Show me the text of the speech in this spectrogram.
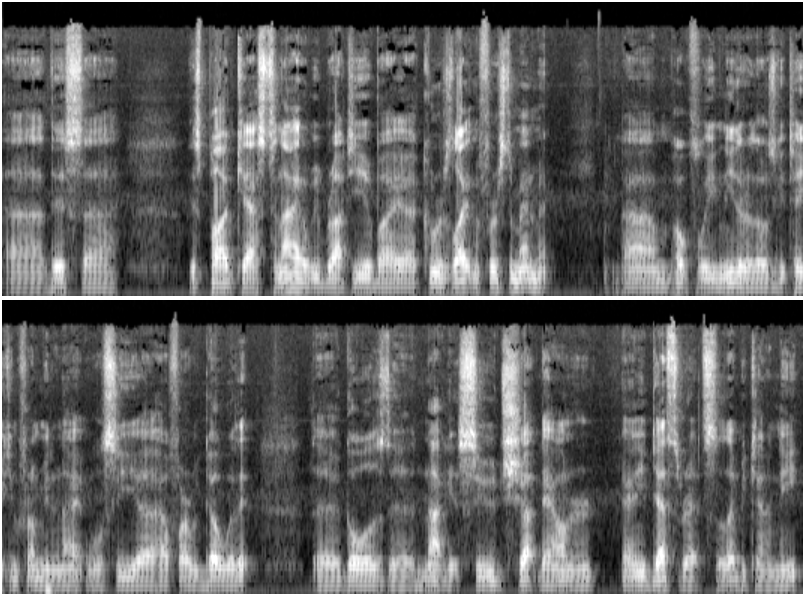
Uh, this uh, this podcast tonight will be brought to you by uh, Coors Light and the First Amendment. Um, hopefully, neither of those get taken from me tonight. We'll see uh, how far we go with it. The goal is to not get sued, shut down, or any death threats, so that'd be kind of neat.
